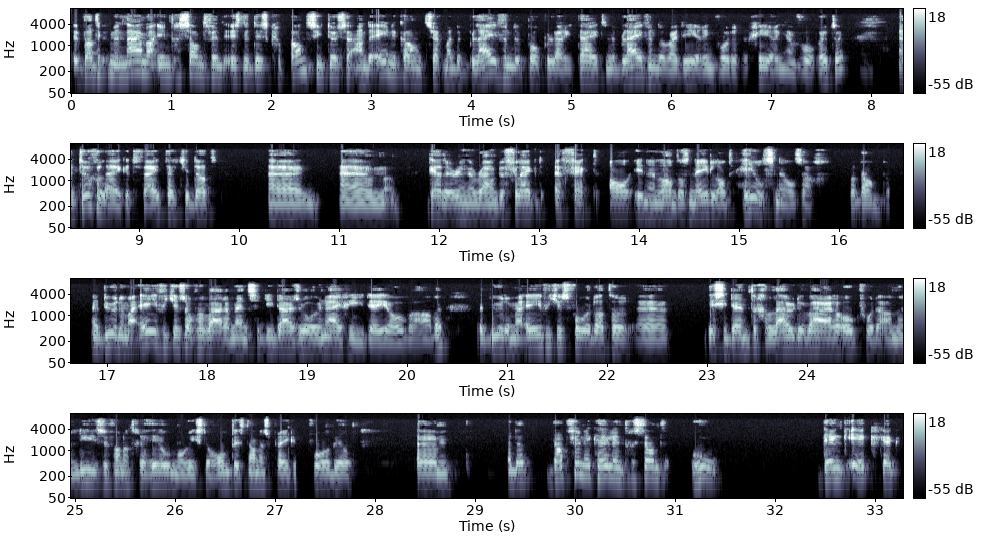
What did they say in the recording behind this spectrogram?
wat ik met name interessant vind, is de discrepantie tussen aan de ene kant zeg maar, de blijvende populariteit en de blijvende waardering voor de regering en voor Rutte. En tegelijk het feit dat je dat uh, um, gathering around the flag effect al in een land als Nederland heel snel zag verdampen. Het duurde maar eventjes, of er waren mensen die daar zo hun eigen ideeën over hadden. Het duurde maar eventjes voordat er uh, dissidente geluiden waren, ook voor de analyse van het geheel. Maurice de Hond is dan een sprekend voorbeeld. Um, en dat, dat vind ik heel interessant. Hoe denk ik, kijk,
